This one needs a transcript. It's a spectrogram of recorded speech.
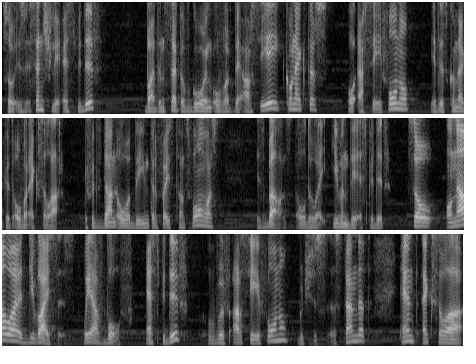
So it's essentially SPDIF, but instead of going over the RCA connectors or RCA phono, it is connected over XLR. If it's done over the interface transformers, it's balanced all the way, even the SPDIF. So on our devices, we have both SPDIF with RCA phono, which is standard, and XLR,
